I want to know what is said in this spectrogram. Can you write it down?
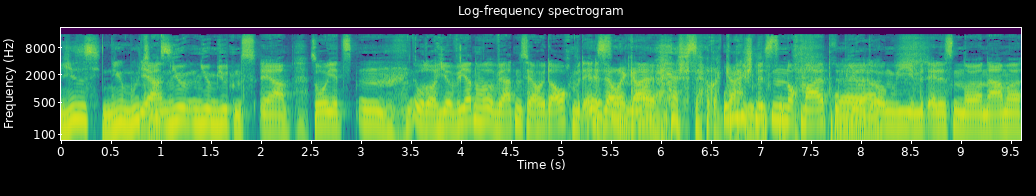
Wie hieß es? New Ja, Mutants. New, New Mutants, ja. So jetzt, mh, oder hier, wir hatten wir hatten es ja heute auch mit Edison. ist ja auch egal. Ne? ist ja auch egal. Umgeschnitten nochmal probiert, Ja, ja. irgendwie mit Edison, neuer Name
